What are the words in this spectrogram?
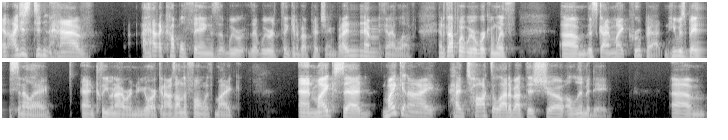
and I just didn't have. I had a couple things that we were that we were thinking about pitching, but I didn't have anything I loved. And at that point, we were working with um, this guy Mike Krupat, and he was based in LA, and Cleve and I were in New York. And I was on the phone with Mike, and Mike said, Mike and I had talked a lot about this show, Elimidate. Um,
